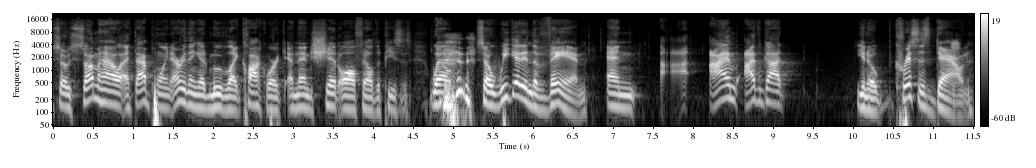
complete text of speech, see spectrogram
So somehow at that point, everything had moved like clockwork, and then shit all fell to pieces. Well, so we get in the van, and I, I'm I've got, you know, Chris is down.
